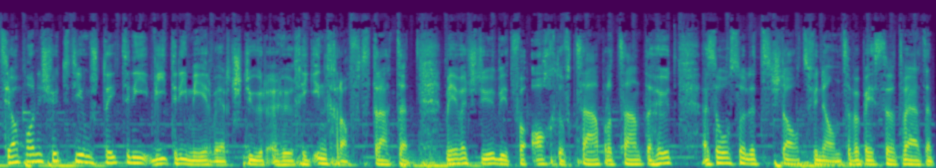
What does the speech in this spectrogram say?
In Japan ist heute die umstrittene weitere Mehrwertsteuererhöhung in Kraft treten. Die Mehrwertsteuer wird von 8 auf 10 Prozent erhöht. So sollen die Staatsfinanzen verbessert werden.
